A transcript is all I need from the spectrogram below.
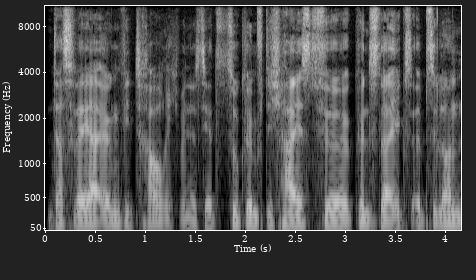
Das wäre ja irgendwie traurig, wenn es jetzt zukünftig heißt für Künstler XY,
